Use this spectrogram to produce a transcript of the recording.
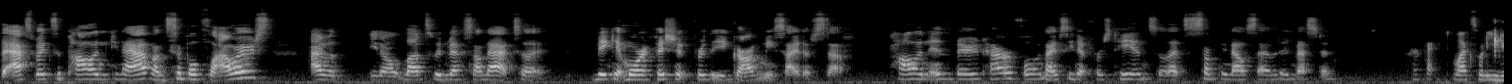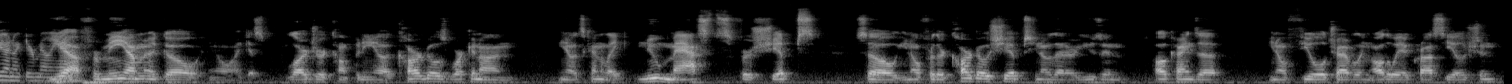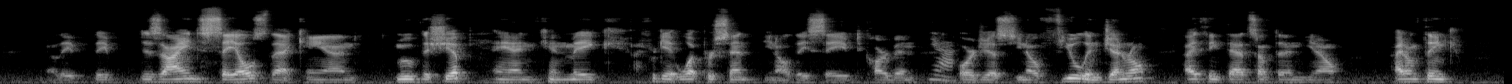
the aspects that pollen can have on simple flowers, I would, you know, love to invest on that to make it more efficient for the agronomy side of stuff. Pollen is very powerful and I've seen it firsthand, so that's something else I would invest in. Perfect. Lex, what are you doing with your million? Yeah, for me, I'm going to go, you know, I guess larger company. Uh, Cargill's working on you know, it's kind of like new masts for ships. So, you know, for their cargo ships, you know, that are using all kinds of, you know, fuel traveling all the way across the ocean, you know, they've they've designed sails that can move the ship and can make I forget what percent, you know, they saved carbon yeah. or just, you know, fuel in general. I think that's something, you know, I don't think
